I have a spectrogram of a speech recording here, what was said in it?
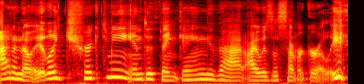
I don't know, it like tricked me into thinking that I was a summer girly.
